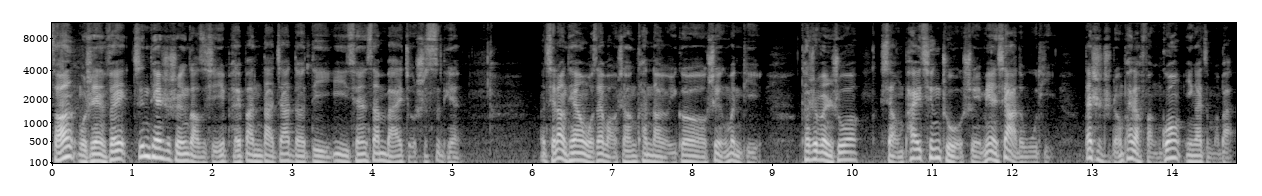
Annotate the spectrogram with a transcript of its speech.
早安，我是燕飞，今天是摄影早自习陪伴大家的第一千三百九十四天。前两天我在网上看到有一个摄影问题，他是问说想拍清楚水面下的物体，但是只能拍到反光，应该怎么办？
